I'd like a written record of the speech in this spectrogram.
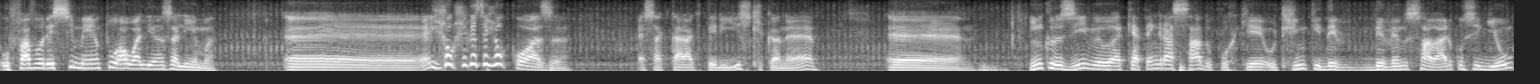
o favorecimento ao Alianza Lima. É, é, chega a ser jocosa essa característica, né? É, inclusive, é que é até engraçado, porque o time que devendo salário conseguiu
